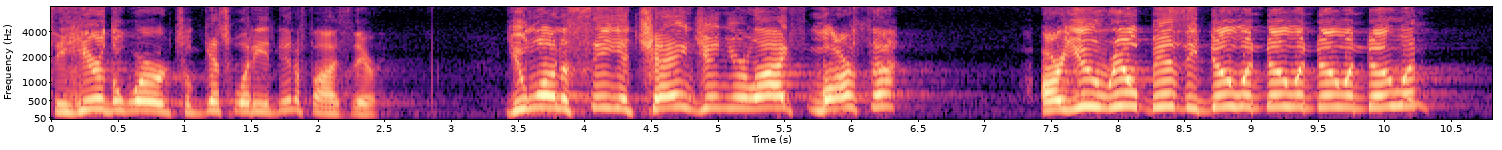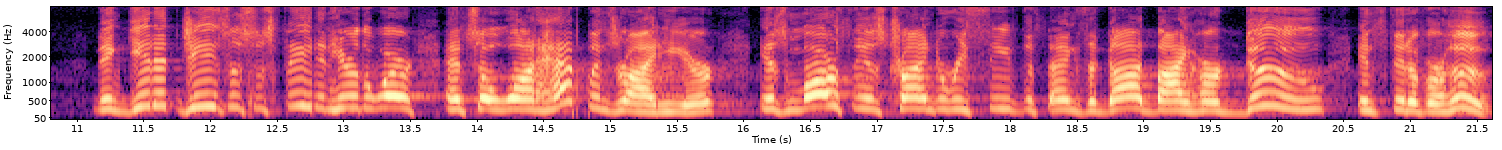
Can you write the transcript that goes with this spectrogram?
To hear the word, so guess what he identifies there? You want to see a change in your life, Martha? Are you real busy doing, doing, doing, doing? Then get at Jesus' feet and hear the word. And so, what happens right here is Martha is trying to receive the things of God by her do instead of her who.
